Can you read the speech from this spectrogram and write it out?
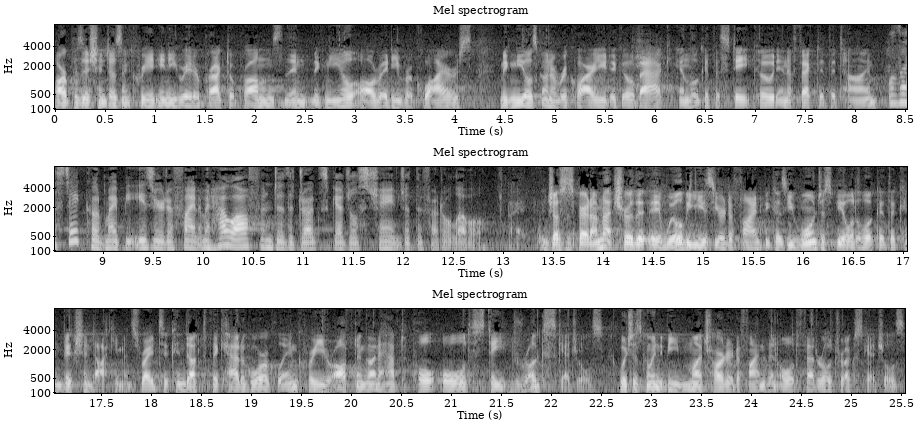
our position doesn't create any greater practical problems than McNeill already requires. McNeill is going to require you to go back and look at the state code in effect at the time. Well, the state code might be easier to find. I mean, how often do the drug schedules change at the federal level? Justice Barrett, I'm not sure that it will be easier to find because you won't just be able to look at the conviction documents, right? To conduct the categorical inquiry, you're often going to have to pull old state drug schedules, which is going to be much harder to find than old federal drug schedules.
